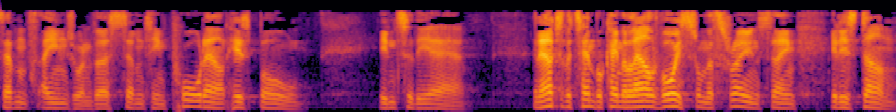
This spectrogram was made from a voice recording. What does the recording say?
seventh angel in verse 17 poured out his bowl into the air. And out of the temple came a loud voice from the throne saying, It is done.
